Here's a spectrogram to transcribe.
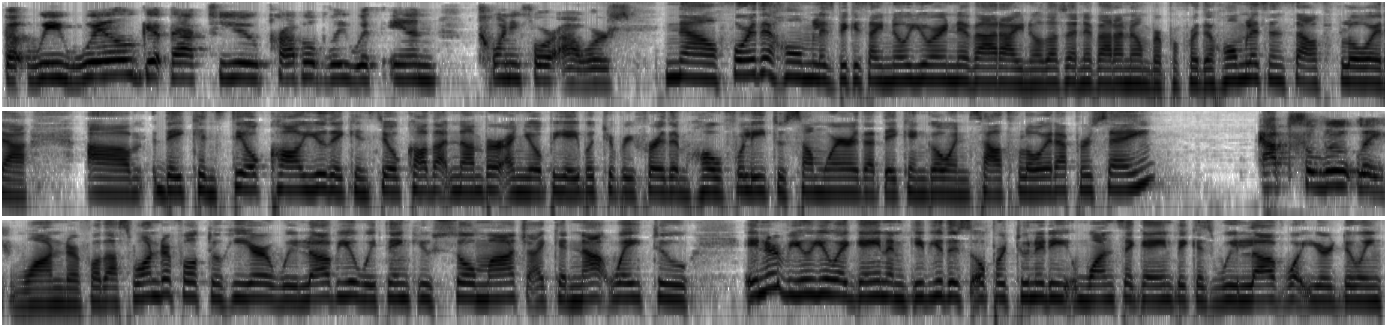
but we will get back to you probably within 24 hours. Now, for the homeless, because I know you're in Nevada, I know that's a Nevada number, but for the homeless in South Florida, um, they can still call you, they can still call that number and you'll be able to refer them hopefully to somewhere that they can go in South Florida per se? Absolutely. Wonderful. That's wonderful to hear. We love you. We thank you so much. I cannot wait to interview you again and give you this opportunity once again because we love what you're doing.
